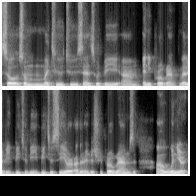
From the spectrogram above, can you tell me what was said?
so so my two two cents would be um, any program let it be b2b b2c or other industry programs uh, when you're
